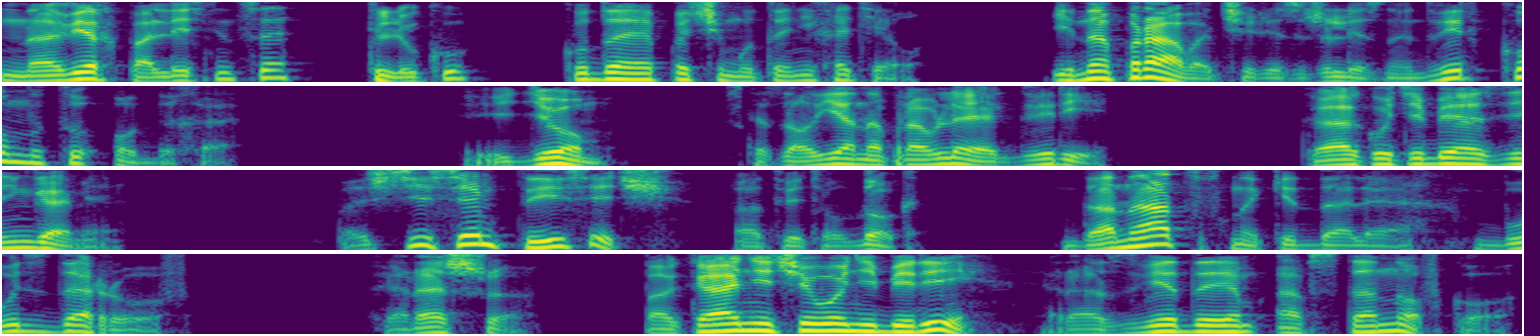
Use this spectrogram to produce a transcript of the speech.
Наверх по лестнице, к люку, куда я почему-то не хотел. И направо через железную дверь в комнату отдыха. «Идем», — сказал я, направляя к двери. «Как у тебя с деньгами?» «Почти семь тысяч», — ответил док. «Донатов накидали. Будь здоров». «Хорошо. Пока ничего не бери. Разведаем обстановку».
